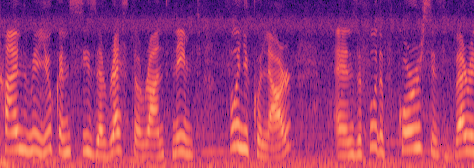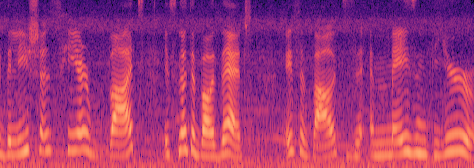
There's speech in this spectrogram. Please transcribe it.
Behind me you can see the restaurant named Funicular. And the food of course is very delicious here but it's not about that. It's about the amazing view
